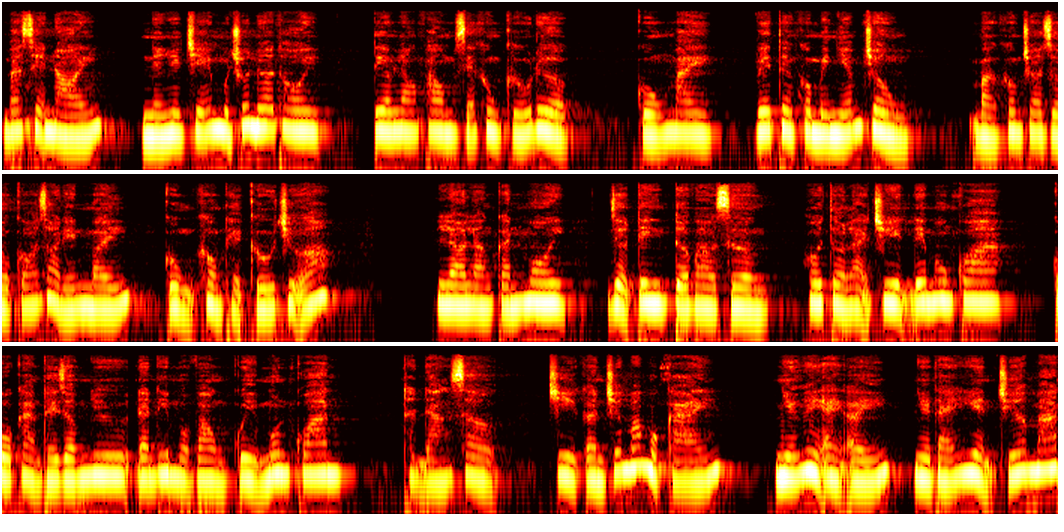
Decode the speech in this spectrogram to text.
Bác sĩ nói, nếu như trễ một chút nữa thôi, tiêm Long Phong sẽ không cứu được. Cũng may, vết thương không bị nhiễm trùng, bằng không cho dù có giỏi đến mấy cũng không thể cứu chữa. Lo lắng cắn môi, Diệu Tinh tựa vào giường, hồi tưởng lại chuyện đêm hôm qua, cô cảm thấy giống như đã đi một vòng quỷ môn quan. Thật đáng sợ, chỉ cần trước mắt một cái những hình ảnh ấy như tái hiện trước mắt.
